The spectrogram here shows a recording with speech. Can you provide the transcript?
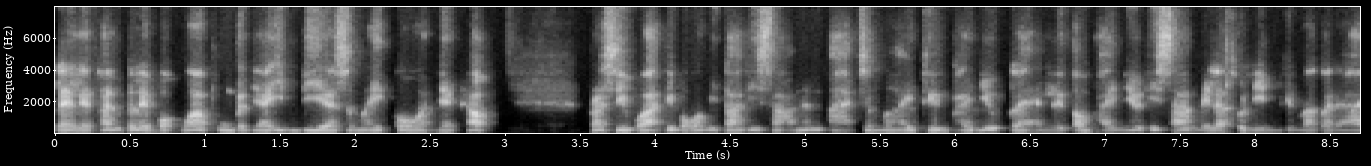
หลายๆท่านก็เลยบอกว่าภูมิปัญญาอินเดียสมัยก่อนเนี่ยครับพระศิวะที่บอกว่ามีตาที่3นั้นอาจจะหมายถึง pineal gland หรือต่อม pineal ที่สร้างเมลาโทนินขึ้นมาก็ได้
